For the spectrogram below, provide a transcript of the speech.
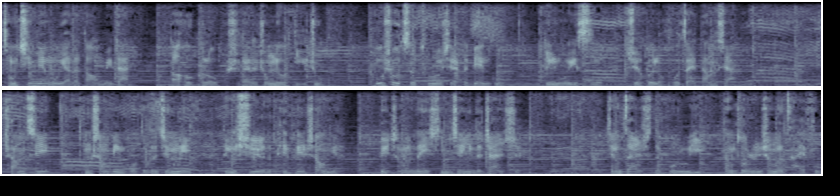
从青年无亚的倒霉蛋到后克洛普时代的中流砥柱，无数次突如其来的变故令罗伊斯学会了活在当下。长期同伤病搏斗的经历，令昔日的翩翩少年变成了内心坚毅的战士，将暂时的不如意当做人生的财富，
